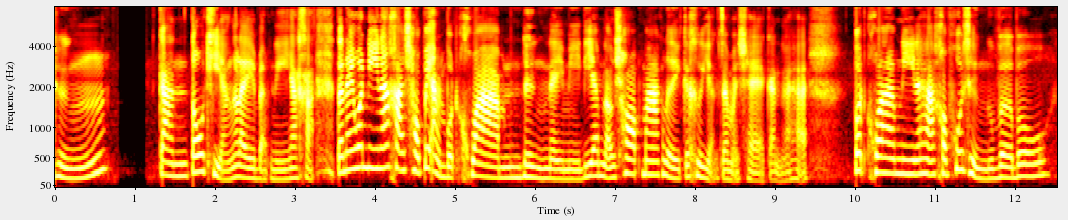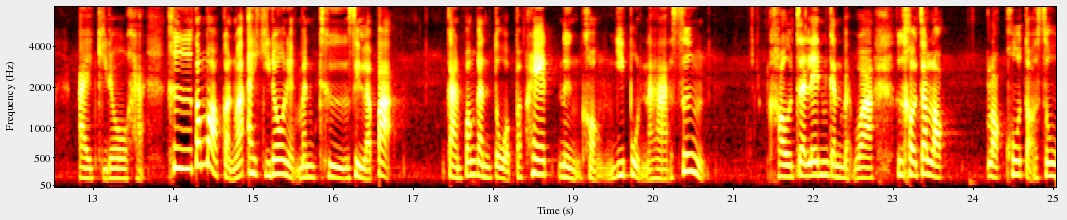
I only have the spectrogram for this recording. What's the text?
ถึงการโต้เถียงอะไรแบบนี้อะค่ะ แต่ในวันนี้นะคะเชาไปอ่านบทความหนึ่งในมีเดียมแล้วชอบมากเลยก็คืออยากจะมาแชร์กันนะคะ บทความนี้นะคะเขาพูดถึง verbal aikido ค่ะ คือต้องบอกก่อนว่า aikido เนี่ยมันคือศิลปะ การป้องกันตัวประเภทหนึ่งของญี่ปุ่นนะคะซึ่งเขาจะเล่นกันแบบว่า คือเขาจะล็อกล็อกคู่ต่อสู้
